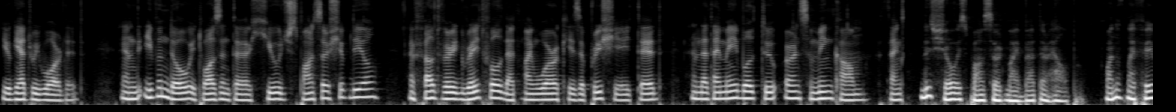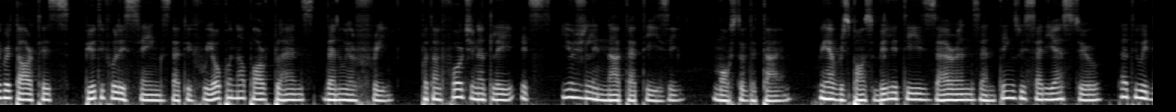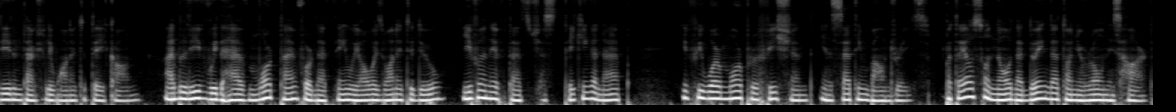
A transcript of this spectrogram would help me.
you get rewarded. And even though it wasn't a huge sponsorship deal, I felt very grateful that my work is appreciated and that I'm able to earn some income thanks. This show is sponsored by BetterHelp. One of my favorite artists beautifully sings that if we open up our plans, then we are free. But unfortunately, it's usually not that easy most of the time. We have responsibilities, errands, and things we said yes to that we didn't actually wanted to take on. I believe we'd have more time for that thing we always wanted to do, even if that's just taking a nap, if we were more proficient in setting boundaries. But I also know that doing that on your own is hard.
